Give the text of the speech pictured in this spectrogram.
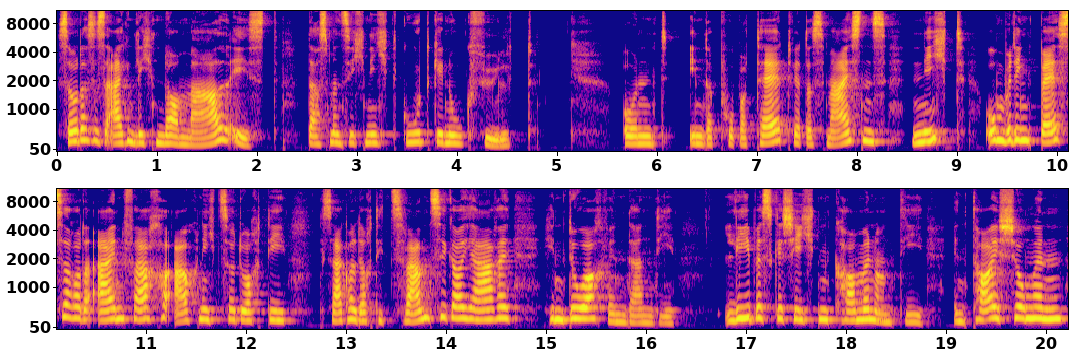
so dass es eigentlich normal ist, dass man sich nicht gut genug fühlt. Und in der Pubertät wird das meistens nicht unbedingt besser oder einfacher, auch nicht so durch die, ich sag mal, durch die 20er Jahre hindurch, wenn dann die Liebesgeschichten kommen und die Enttäuschungen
